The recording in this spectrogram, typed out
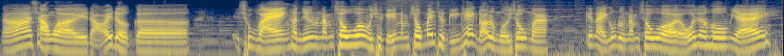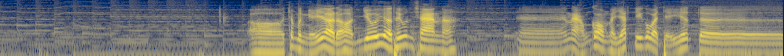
Nó xong rồi đổi được uh, xu vàng hình như năm xu á một sự kiện năm xu mấy sự kiện khác đổi được 10 xu mà. Cái này cũng được năm xu rồi ủa sao thua không vậy? Ờ chắc mình nghĩ là đội hình dưới là thiếu anh san hả? À, cái nào cũng có ông thầy dắt chứ có bà chị hết ờ...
